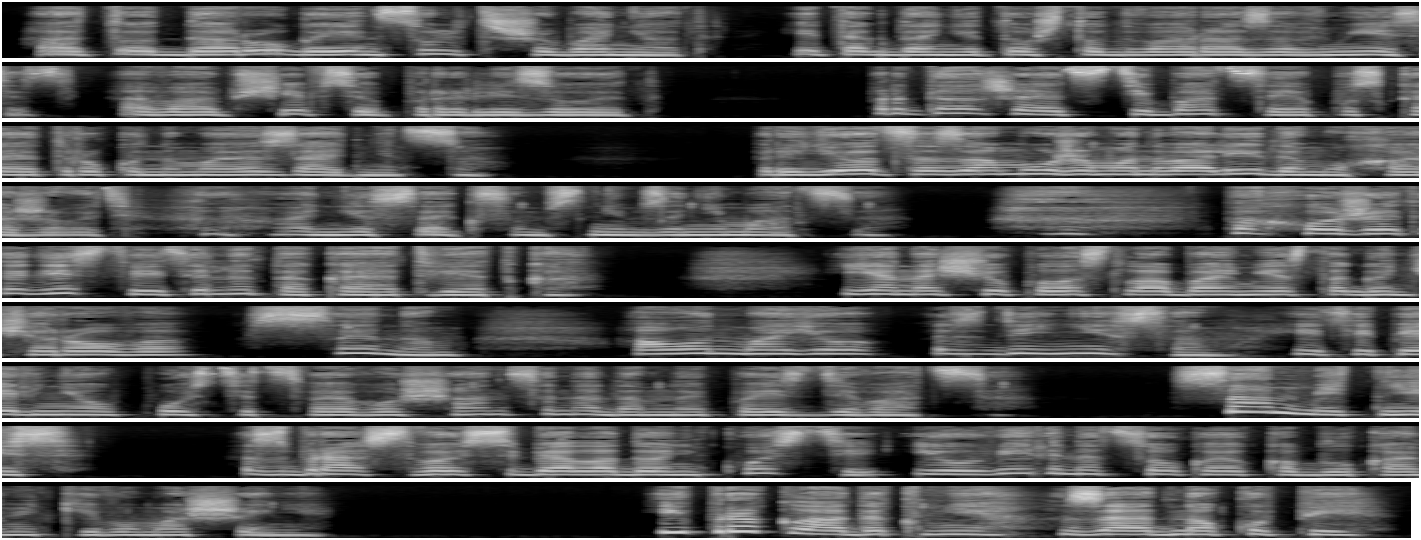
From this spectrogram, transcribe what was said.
«А то дорога инсульт шибанет, и тогда не то что два раза в месяц, а вообще все парализует». Продолжает стебаться и опускает руку на мою задницу. Придется за мужем-инвалидом ухаживать, а не сексом с ним заниматься. Похоже, это действительно такая ответка. Я нащупала слабое место Гончарова с сыном, а он моё с Денисом, и теперь не упустит своего шанса надо мной поиздеваться. «Сам метнись!» Сбрасываю с себя ладонь Кости и уверенно цокаю каблуками к его машине. «И прокладок мне заодно купи!»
